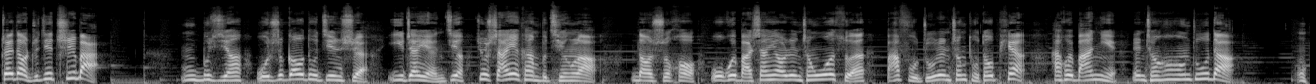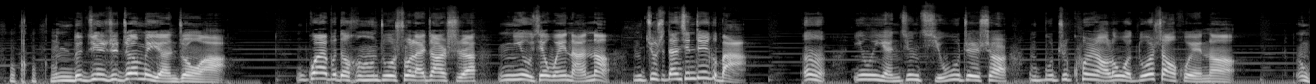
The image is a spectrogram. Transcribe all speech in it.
摘掉直接吃吧。嗯，不行，我是高度近视，一摘眼镜就啥也看不清了。到时候我会把山药认成莴笋，把腐竹认成土豆片，还会把你认成哼哼猪的。你的近视这么严重啊？怪不得哼哼猪说来这儿时你有些为难呢，你就是担心这个吧？嗯，因为眼镜起雾这事儿，不知困扰了我多少回呢。嗯，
